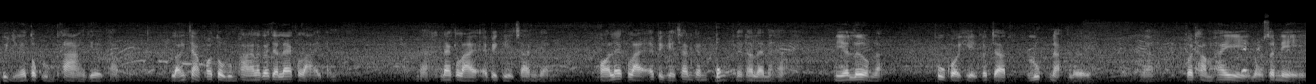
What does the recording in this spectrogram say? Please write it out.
ผู้หญิงก็ตกหลุมพรางเยอะครับ หลังจากพอตกหลุมพรางแล้วก็จะแลกไลน์กันนะแลกไลน์แอปพลิเคชันกัน พอแลกไลน์แอปพลิเคชันกันปุ๊บเนี่ยเท่านั้นนะฮะเนี่ยเริ่มละผู้ก่อเหตุก็จะลุกหนักเลยนะก็ทำให้หลงเสน่ห์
